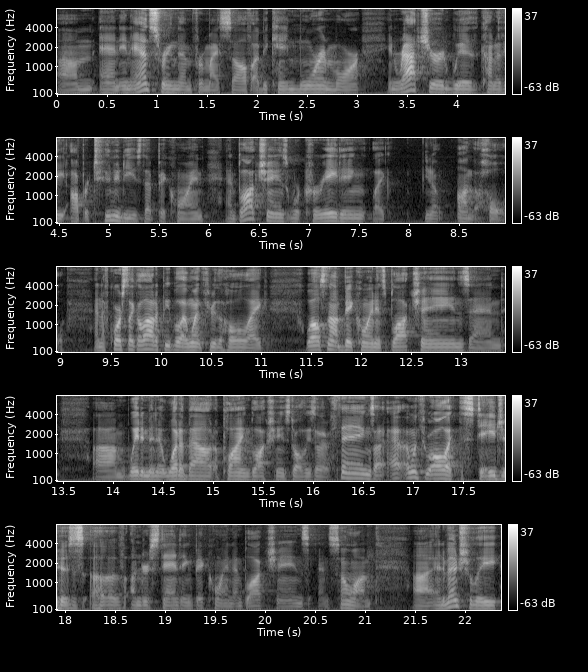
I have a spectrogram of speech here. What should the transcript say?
Um, and in answering them for myself, I became more and more enraptured with kind of the opportunities that Bitcoin and blockchains were creating, like, you know, on the whole. And of course, like a lot of people, I went through the whole, like, well, it's not Bitcoin, it's blockchains. And um, wait a minute, what about applying blockchains to all these other things? I, I, went through all like the stages of understanding Bitcoin and blockchains and so on. Uh, and eventually,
